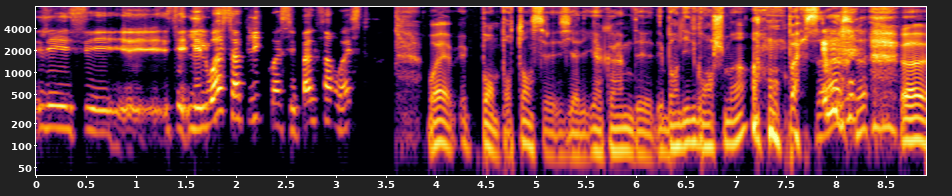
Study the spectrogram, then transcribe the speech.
les, les lois s'appliquent, quoi. C'est pas le Far West. Ouais, bon, pourtant, il y, a quand même des, bandits de grand chemin au passage. Euh,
